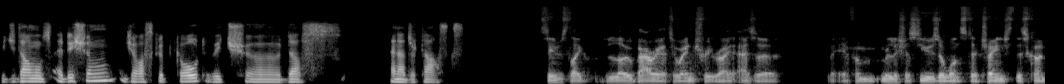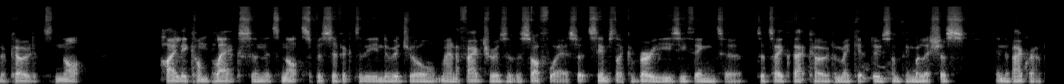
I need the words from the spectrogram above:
which downloads addition JavaScript code, which uh, does another tasks. Seems like low barrier to entry, right? As a if a malicious user wants to change this kind of code, it's not highly complex and it's not specific to the individual manufacturers of the software. So it seems like a very easy thing to to take that code and make it do something malicious in the background.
